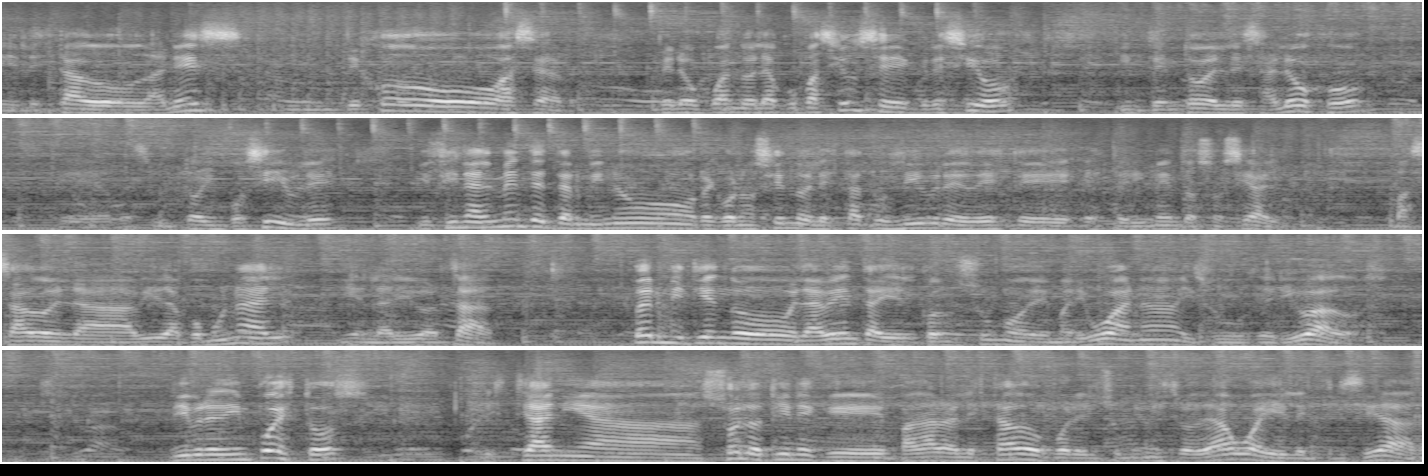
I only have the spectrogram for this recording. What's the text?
el Estado danés dejó hacer, pero cuando la ocupación se creció, intentó el desalojo, que resultó imposible, y finalmente terminó reconociendo el estatus libre de este experimento social, basado en la vida comunal y en la libertad, permitiendo la venta y el consumo de marihuana y sus derivados. Libre de impuestos, Cristiania solo tiene que pagar al Estado por el suministro de agua y electricidad,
